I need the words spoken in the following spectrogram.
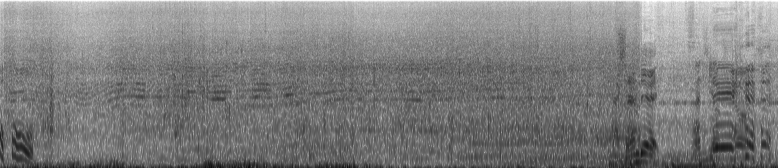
Oh, Send it.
